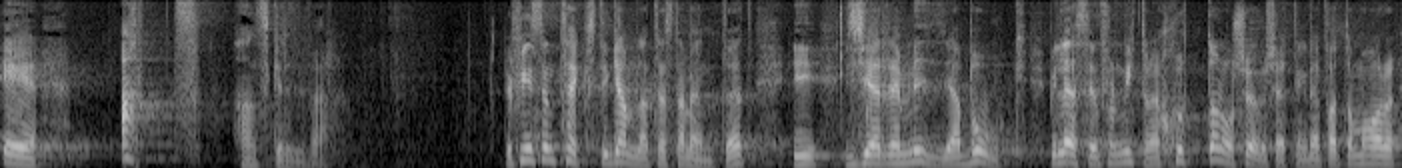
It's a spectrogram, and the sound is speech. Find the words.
är att han skriver. Det finns en text i Gamla testamentet i Jeremia bok. Vi läser från 1917 års översättning därför att de har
